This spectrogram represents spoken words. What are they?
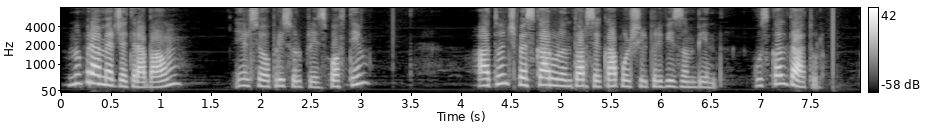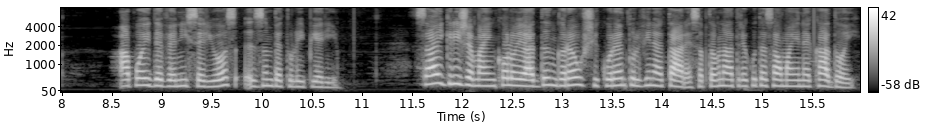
Nu prea merge treaba, um? El se opri surprins. Poftim? Atunci pescarul întoarse capul și îl privi zâmbind. Cu scăldatul. Apoi deveni serios, zâmbetul îi pieri. Să ai grijă, mai încolo e adânc rău și curentul vine tare. Săptămâna trecută s-au mai necat doi.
